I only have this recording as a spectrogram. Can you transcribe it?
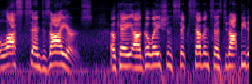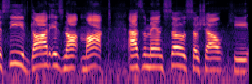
lusts and desires. Okay, uh, Galatians 6 7 says, Do not be deceived. God is not mocked. As the man sows, so shall he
